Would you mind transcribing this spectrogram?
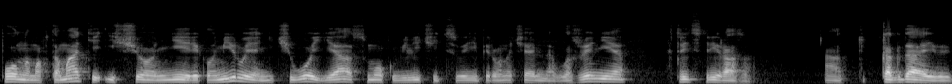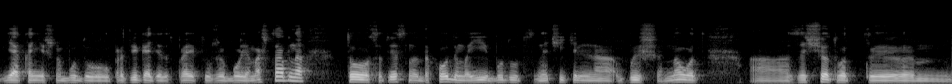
полном автомате, еще не рекламируя ничего, я смог увеличить свои первоначальные вложения в 33 раза. А когда я, конечно, буду продвигать этот проект уже более масштабно, то, соответственно, доходы мои будут значительно выше. Но вот а, за счет вот э,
